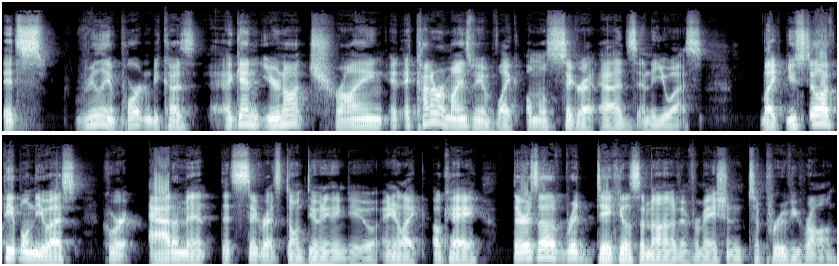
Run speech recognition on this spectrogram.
it's really important because again you're not trying it, it kind of reminds me of like almost cigarette ads in the us like you still have people in the us who are adamant that cigarettes don't do anything to you and you're like okay there's a ridiculous amount of information to prove you wrong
